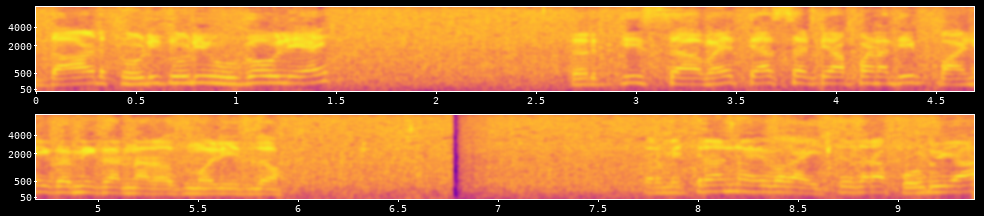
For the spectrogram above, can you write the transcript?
दाढ थोडी थोडी उगवली आहे. तर ती स- म्हणजे त्याचसाठी आपण आधी पाणी कमी करणार आहोत मळीतलं. तर मित्रांनो हे बघा इथं जरा फोडूया.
